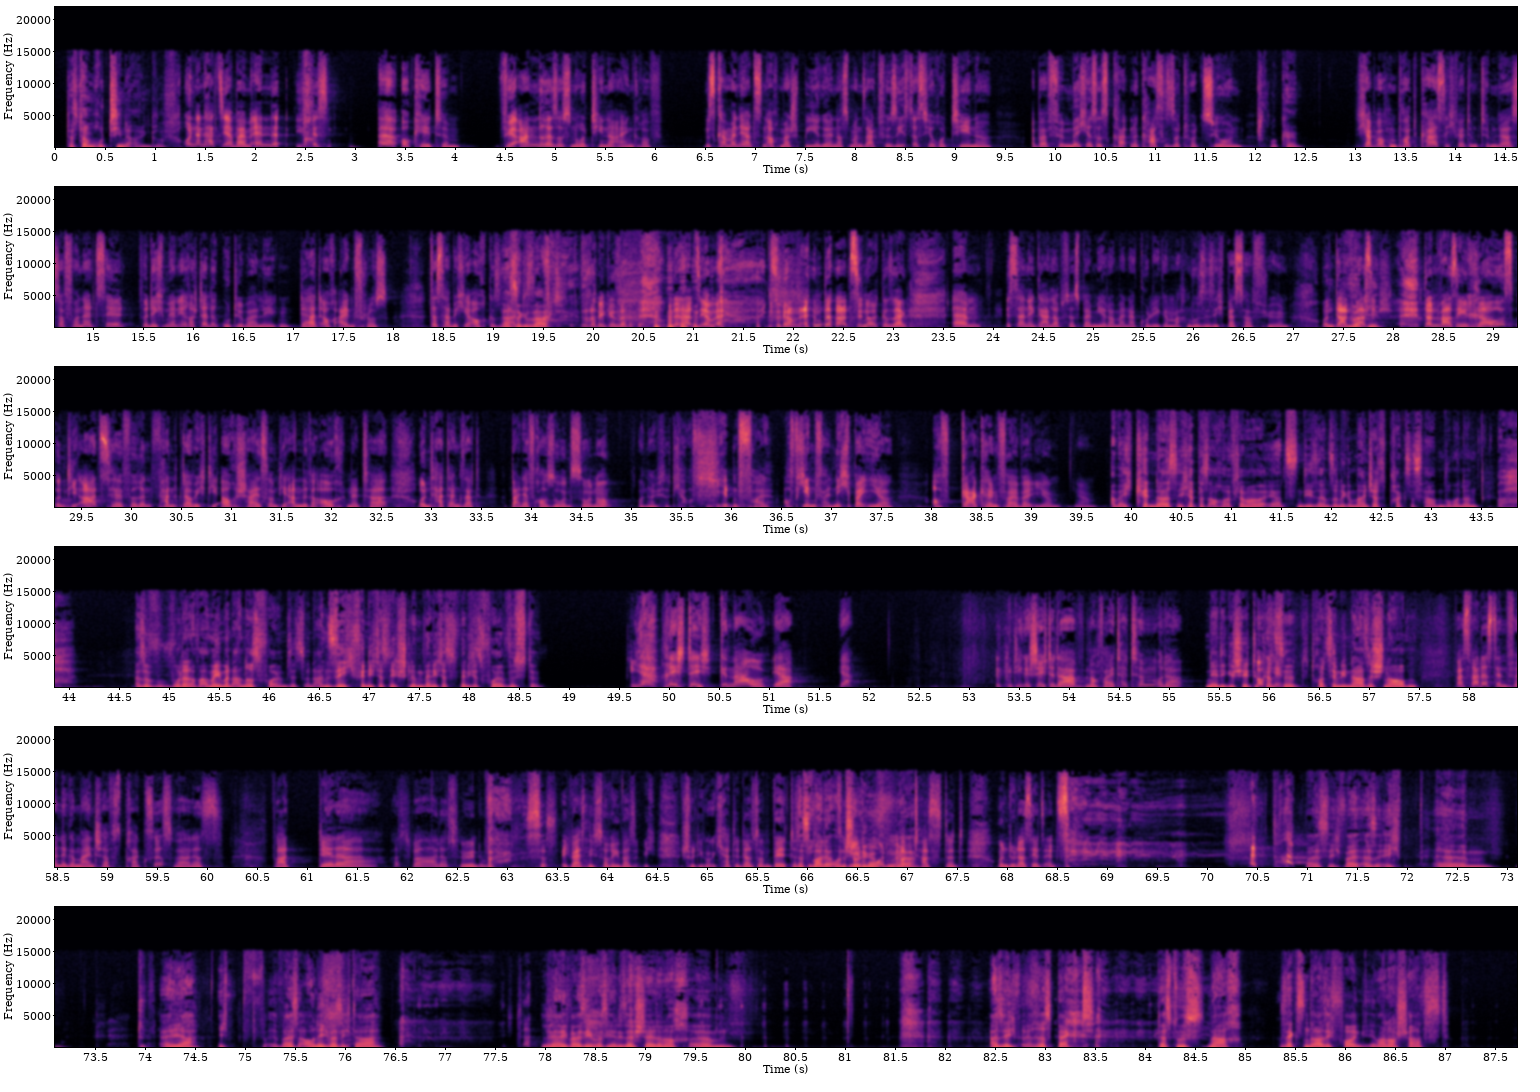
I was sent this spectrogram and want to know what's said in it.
Das ist doch ein Routineeingriff. Und dann hat sie aber am Ende, ist, äh, okay, Tim. Für andere ist es ein Routineeingriff. Das kann man Ärzten auch mal spiegeln, dass man sagt, für sie ist das hier Routine. Aber für mich ist es gerade eine krasse Situation. Okay. Ich habe auch einen Podcast, ich werde dem Tim Lers davon erzählen, würde ich mir an ihrer Stelle gut überlegen. Der hat auch Einfluss. Das habe ich ihr auch gesagt. Hast du gesagt? Das habe ich gesagt. Und dann hat sie am, am Ende hat sie noch gesagt, ähm, ist dann egal, ob sie das bei mir oder meiner Kollegin machen, wo sie sich besser fühlen. Und dann war, sie, dann war sie raus und die Arzthelferin fand, glaube ich, die auch scheiße und die andere auch netter und hat dann gesagt, bei der Frau so und so, ne? Und dann habe ich gesagt, ja, auf jeden Fall. Auf jeden Fall nicht bei ihr. Auf gar keinen Fall bei ihr. Ja. Aber ich kenne das, ich habe das auch öfter mal bei Ärzten, die dann so eine Gemeinschaftspraxis haben, wo man dann. Oh. Also, wo wo dann auf einmal jemand anderes vor einem sitzt. Und an sich finde ich das nicht schlimm, wenn ich das, wenn ich das vorher wüsste. Ja, richtig, genau. Ja, ja. Geht die Geschichte da noch weiter, Tim? Oder Nee, die Geschichte, du Okay. kannst dir trotzdem die Nase schnauben. was war das denn für eine Gemeinschaftspraxis? War das, war der da, was war das für eine? Ich weiß nicht, sorry, was, ich, Entschuldigung, ich hatte da so ein Bild, dass Das die war der so die Hoden ja. abtastet und du das jetzt erzählst. Weiß ich, weiß, also ich, ähm, du, äh, ja, ich weiß auch nicht, was ich da. Lena, ich weiß nicht, was ich an dieser Stelle noch. Ähm, also ich Respekt, dass du es nach 36 Folgen immer noch schaffst,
